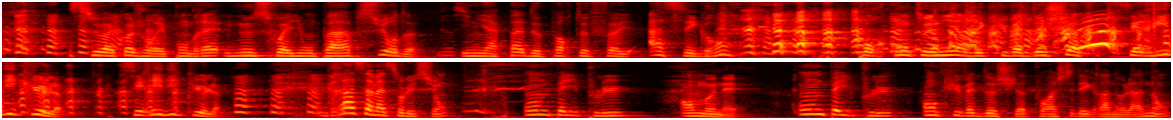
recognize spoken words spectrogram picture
Ce à quoi je vous répondrai, ne soyons pas absurdes. Il n'y a pas de portefeuille assez grand pour contenir des cuvettes de chiottes. C'est ridicule. C'est ridicule. Grâce à ma solution, on ne paye plus en monnaie. On ne paye plus en cuvette de chiottes pour acheter des granolas. Non,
